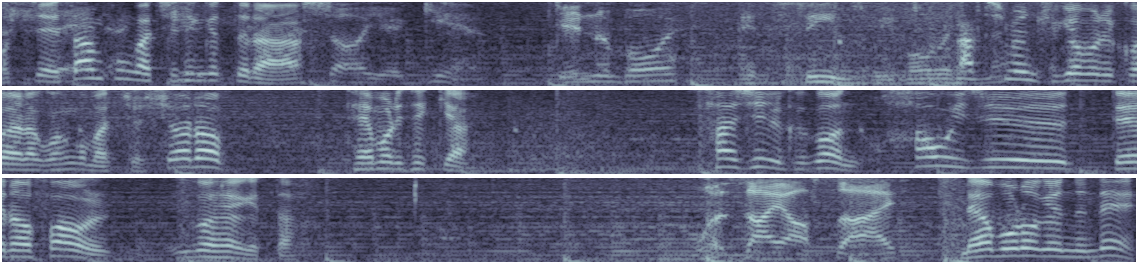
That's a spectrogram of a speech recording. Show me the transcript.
어째 싸움꾼 같이 생겼더라. It seems we've already met. 죽여버릴 거야 라고 한 거 맞죠? 셧업 대머리 새끼야 사실 그건 How is that a foul 이거 해야겠다 Was I offside? 내가 모르겠는데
